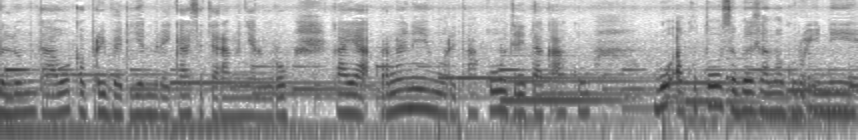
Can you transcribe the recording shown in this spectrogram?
belum tahu kepribadian mereka secara menyeluruh. Kayak pernah nih murid aku cerita ke aku bu aku tuh sebel sama guru ini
